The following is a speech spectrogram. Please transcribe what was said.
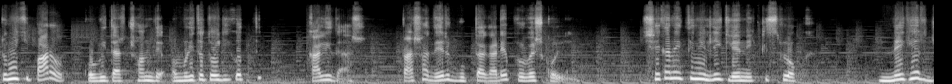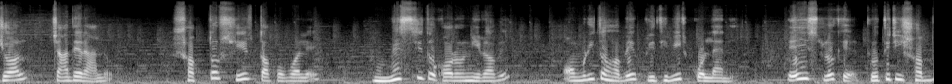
তুমি কি পারো কবিতার ছন্দে অমৃত তৈরি করতে? কালিদাস প্রাসাদের গুপ্তাগারে প্রবেশ করলেন। সেখানে তিনি লিখলেন একটি শ্লোক, মেঘের জল চাঁদের আলো, সপ্তর্ষির তপবলে, মিশ্রিত করো নীরবে, অমৃত হবে পৃথিবীর কল্যাণে। এই শ্লোকের প্রতিটি শব্দ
